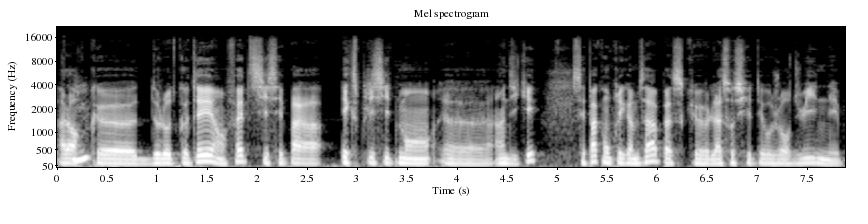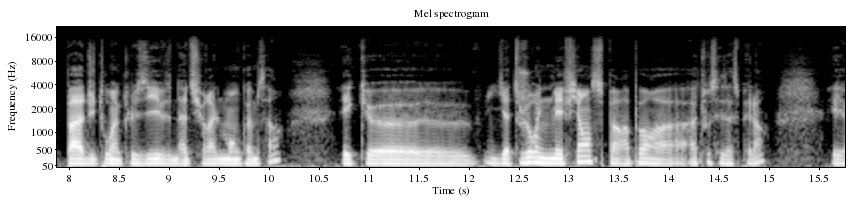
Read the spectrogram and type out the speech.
Alors mhm. que de l'autre côté, en fait, si c'est pas explicitement euh, indiqué, c'est pas compris comme ça parce que la société aujourd'hui n'est pas du tout inclusive naturellement comme ça. et qu'il il y a toujours une méfiance par rapport à, tous ces aspects-là. Et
